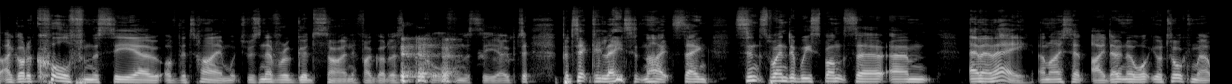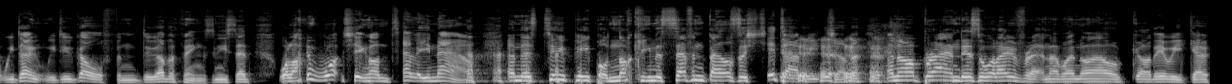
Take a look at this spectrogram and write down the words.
I got a call from the CEO of the time, which was never a good sign if I got a call from the CEO, particularly late at night, saying, Since when did we sponsor um, MMA? And I said, I don't know what you're talking about. We don't. We do golf and do other things. And he said, Well, I'm watching on telly now, and there's two people knocking the seven bells of shit out of each other, and our brand is all over it. And I went, Oh, God, here we go.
